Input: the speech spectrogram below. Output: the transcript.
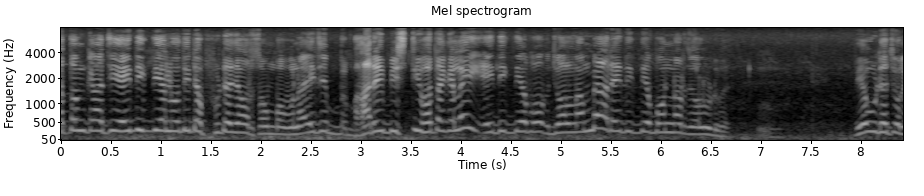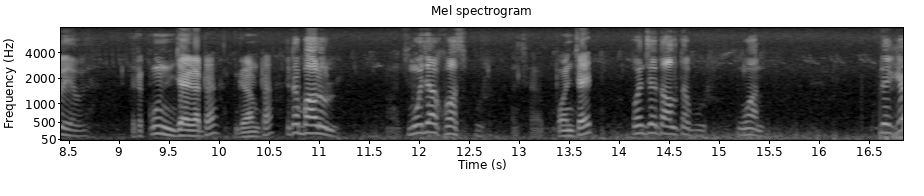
আতঙ্কে আছি এই দিক দিয়ে নদীটা ফুটে যাওয়ার সম্ভাবনা। এই যে ভারী বৃষ্টি হতে গেলেই এই দিক দিয়ে জল নামবে আর এই দিক দিয়ে বন্যার জল উঠবে। দিয়ে উঠে চলে যাবে। এটা কোন জায়গাটা গ্রামটা? এটা বাড়ুল মোজা খসপুর। আচ্ছা পঞ্চায়েত? পঞ্চায়েত আলতাপুর ওয়ান। দেখে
